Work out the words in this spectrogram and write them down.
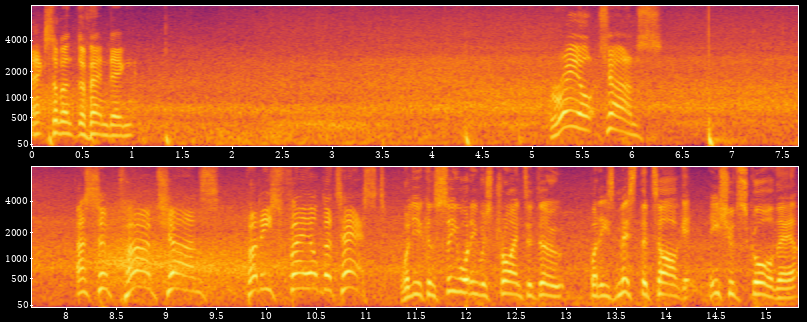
Excellent defending. Real chance. A superb chance, but he's failed the test. Well, you can see what he was trying to do, but he's missed the target. He should score there.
